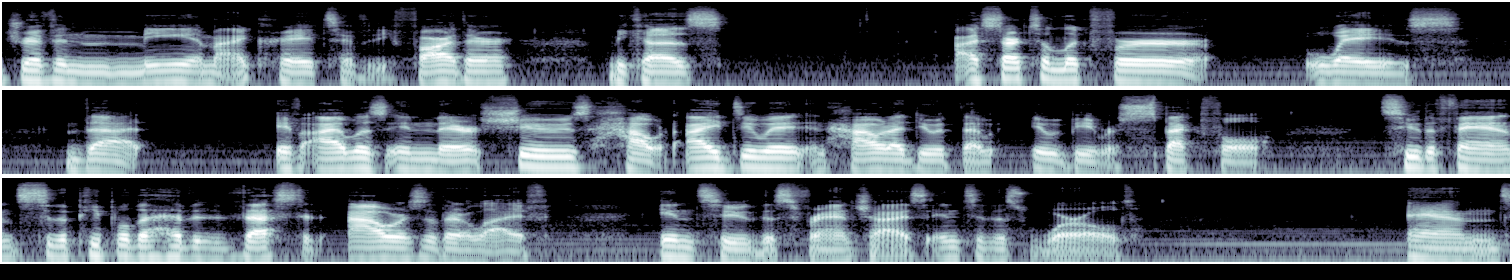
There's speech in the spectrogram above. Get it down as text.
driven me and my creativity farther because I start to look for ways that if I was in their shoes, how would I do it and how would I do it that it would be respectful to the fans, to the people that have invested hours of their life into this franchise, into this world. And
